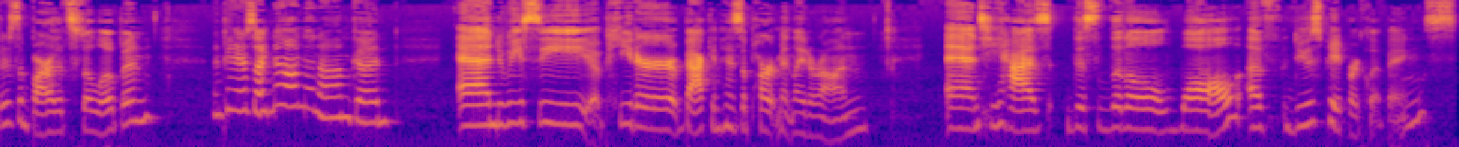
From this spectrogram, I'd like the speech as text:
there's a bar that's still open. And Peter's like, no, no, no, I'm good. And we see Peter back in his apartment later on, and he has this little wall of newspaper clippings.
